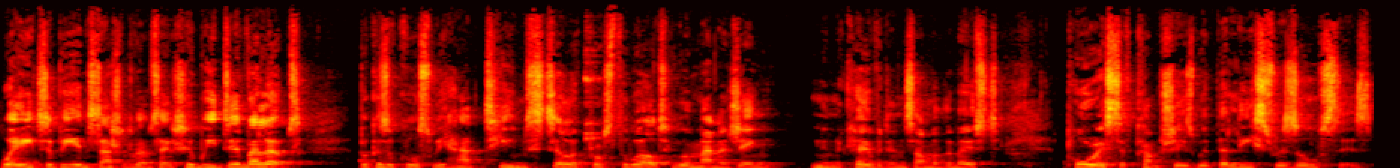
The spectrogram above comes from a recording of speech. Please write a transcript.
way to be international development secretary. We developed because, of course, we had teams still across the world who were managing you know, COVID in some of the most poorest of countries with the least resources.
